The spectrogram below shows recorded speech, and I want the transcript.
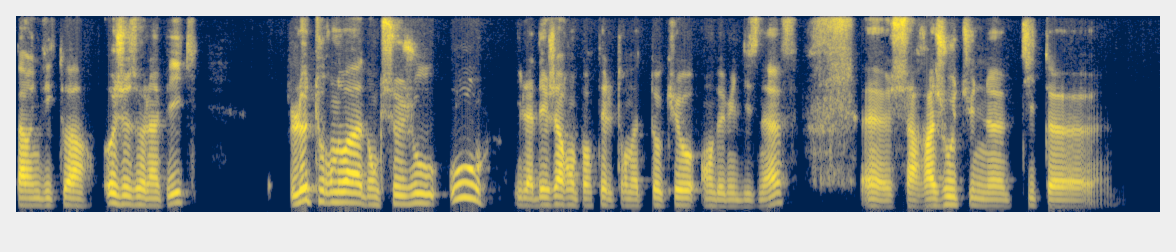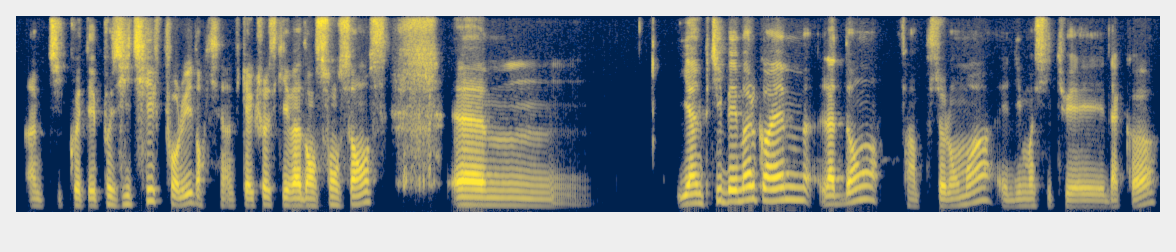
par une victoire aux Jeux Olympiques. Le tournoi donc, se joue où? Il a déjà remporté le tournoi de Tokyo en 2019. Euh, ça rajoute une petite, euh, un petit côté positif pour lui, donc c'est quelque chose qui va dans son sens. Euh, il y a un petit bémol quand même là-dedans, selon moi, et dis-moi si tu es d'accord,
